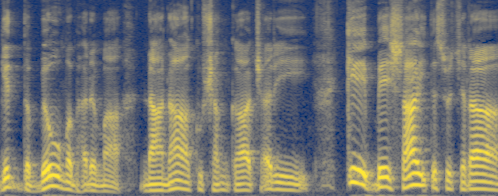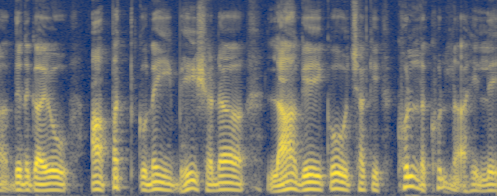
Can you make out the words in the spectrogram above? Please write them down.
गिद्ध भरमा नाना कुशङ्का छरी। के बेसाइत सूचना दिन गयो आपत कुनै भीषण लागेको छ कि खुल्ल खुल्ल अहिले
